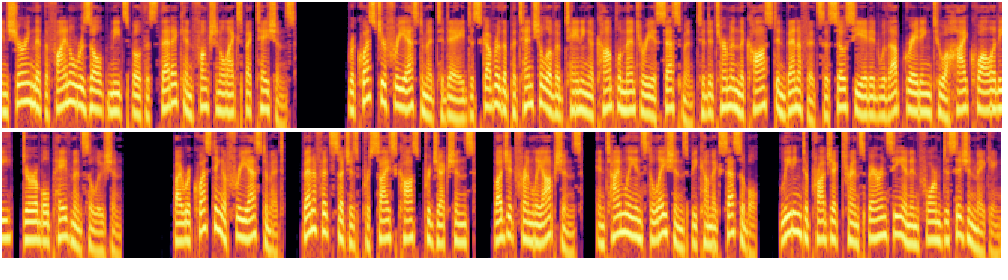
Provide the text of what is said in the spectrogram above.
ensuring that the final result meets both aesthetic and functional expectations. Request your free estimate today. Discover the potential of obtaining a complimentary assessment to determine the cost and benefits associated with upgrading to a high quality, durable pavement solution. By requesting a free estimate, benefits such as precise cost projections, budget friendly options, and timely installations become accessible, leading to project transparency and informed decision making.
